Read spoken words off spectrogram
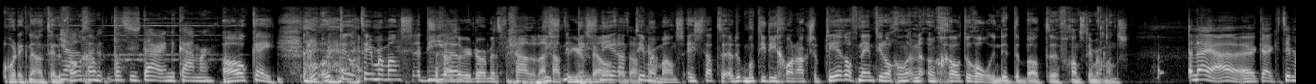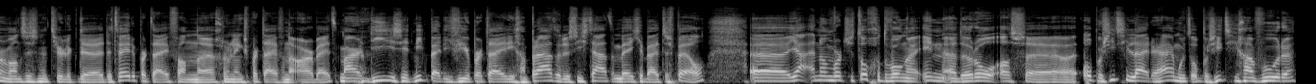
Hoorde ik nou een telefoon ja, gaan? Dat is daar in de kamer. Oh, Oké. Okay. Timmermans. Die, dan gaan ze weer door met vergaderen. Dan die, gaat hij die sneer aan Timmermans. Is dat, moet hij die gewoon accepteren? Of neemt hij nog een, een grote rol in dit debat, uh, Frans Timmermans? Nou ja, kijk, Timmermans is natuurlijk de, de tweede partij van uh, GroenLinks Partij van de Arbeid. Maar ja. die zit niet bij die vier partijen die gaan praten. Dus die staat een beetje buitenspel. Uh, ja, en dan word je toch gedwongen in uh, de rol als oppositieleider. Hij moet oppositie gaan voeren.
